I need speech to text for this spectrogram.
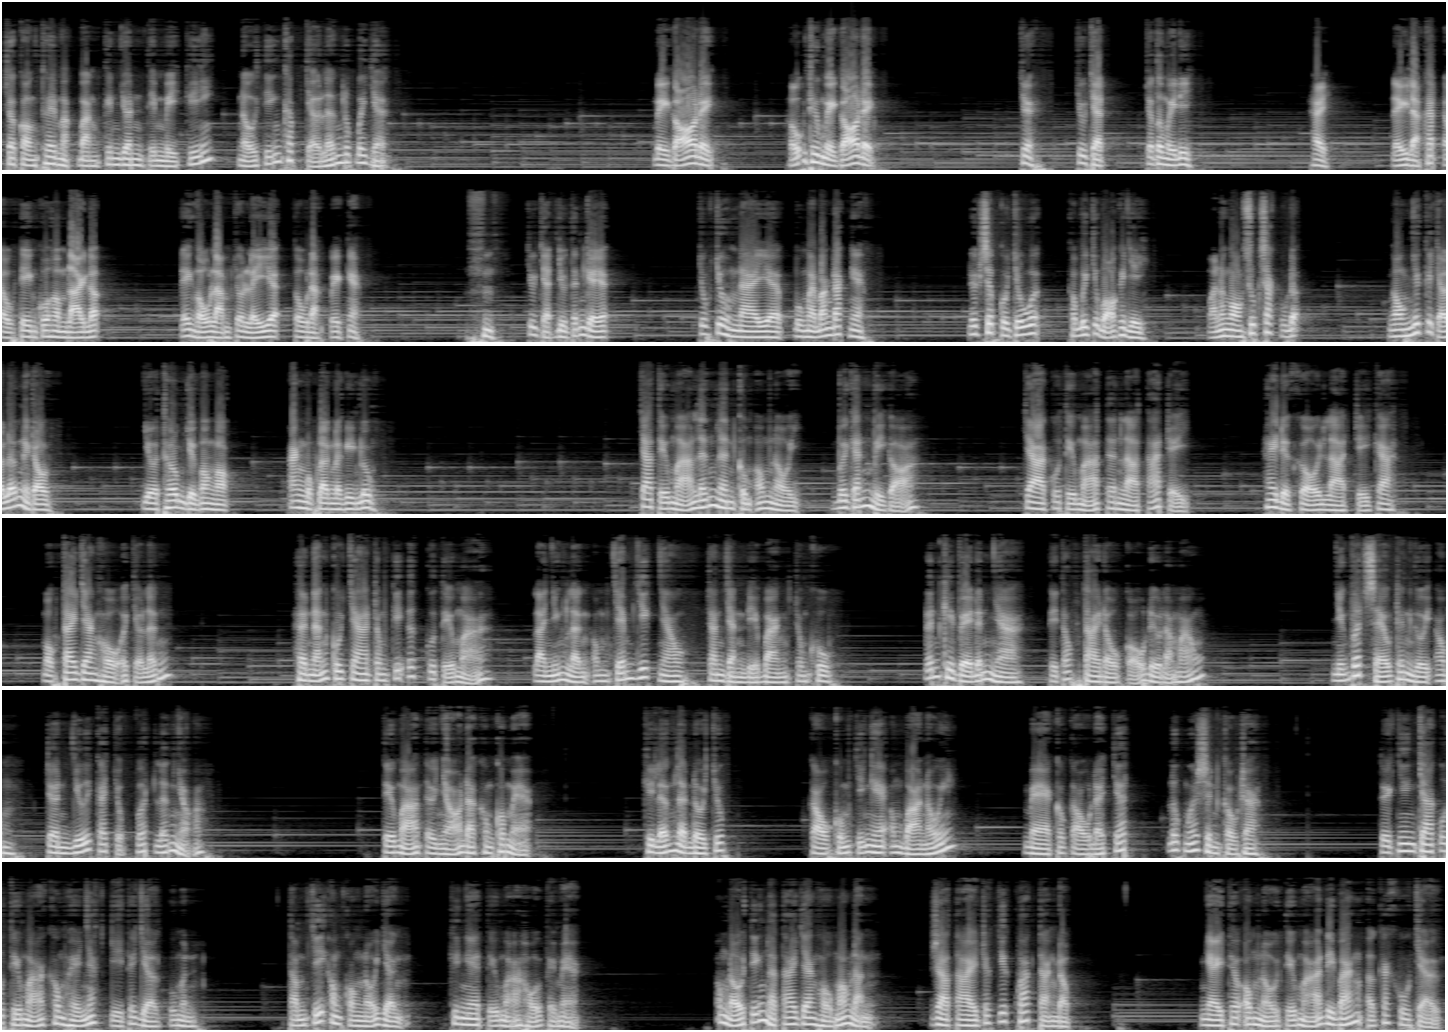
Cho còn thuê mặt bằng kinh doanh tiệm mì ký Nổi tiếng khắp chợ lớn lúc bấy giờ. Mì gõ đi Hữu thiếu mì gõ đi. Chứ chú Trạch, cho tôi mì đi. Hay, Lị là khách đầu tiên của hôm nay đó. Để ngộ làm cho Lị tôi đặc biệt nha. Chú Trạch vui tính ghê Chúc chú hôm nay buồn buôn bán đắt nha. Nước súp của chú á, không biết chú bỏ cái gì, Mà nó ngon xuất sắc luôn đó. Ngon nhất cái chợ lớn này rồi. Vừa thơm vừa ngon ngọt, Ăn một lần là ghiền luôn. Cha Tiểu Mã lớn lên cùng ông nội Với gánh mì gõ. Cha của Tiểu Mã tên là Tá Trị, Hay được gọi là Trị Ca. Một tay giang hồ ở chợ lớn. Hình ảnh của cha trong ký ức của Tiểu Mã là những lần ông chém giết nhau Tranh giành địa bàn trong khu. Đến khi về đến nhà, Thì tóc tai đầu cổ đều là máu. Những vết sẹo trên người ông Trên dưới cả chục vết lớn nhỏ. Tiểu Mã từ nhỏ đã không có mẹ. Khi lớn lên đôi chút, Cậu cũng chỉ nghe ông bà nói, Mẹ của cậu đã chết Lúc mới sinh cậu ra. Tuyệt nhiên cha của Tiểu Mã không hề nhắc gì tới vợ của mình. Thậm chí ông còn nổi giận Khi nghe Tiểu Mã hỏi về mẹ. Ông nổi tiếng là tai giang hồ máu lạnh, Ra tay rất dứt khoát tàn độc. Ngày theo ông nội Tiểu Mã đi bán ở các khu chợ.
